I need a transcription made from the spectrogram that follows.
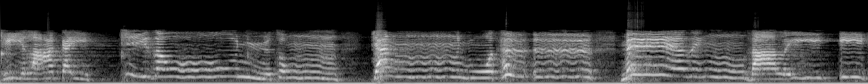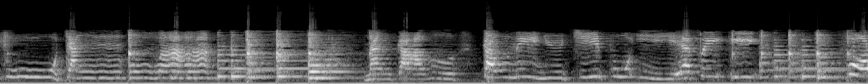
给哪个肌肉女中？将我头，没人杀来主将啊！难家是高男女几步一夜飞，佛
